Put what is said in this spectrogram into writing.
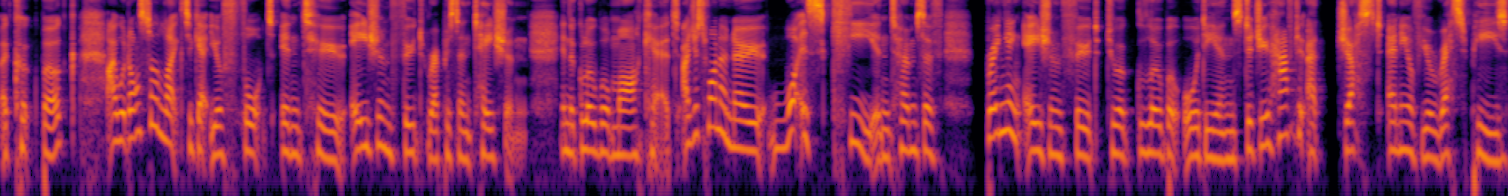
a cookbook, I would also like like to get your thought into Asian food representation in the global market. I just want to know what is key in terms of bringing Asian food to a global audience, did you have to adjust any of your recipes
